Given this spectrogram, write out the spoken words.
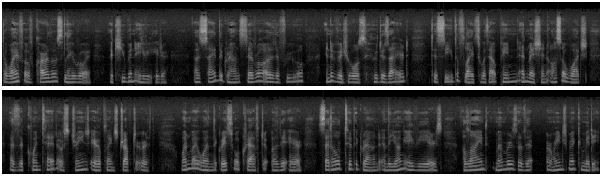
the wife of Carlos Leroy, the Cuban aviator. Outside the grounds, several other frugal individuals who desired to see the flights without paying admission also watched as the quintet of strange airplanes dropped to earth. One by one, the graceful craft of the air settled to the ground, and the young aviators, aligned members of the arrangement committee,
